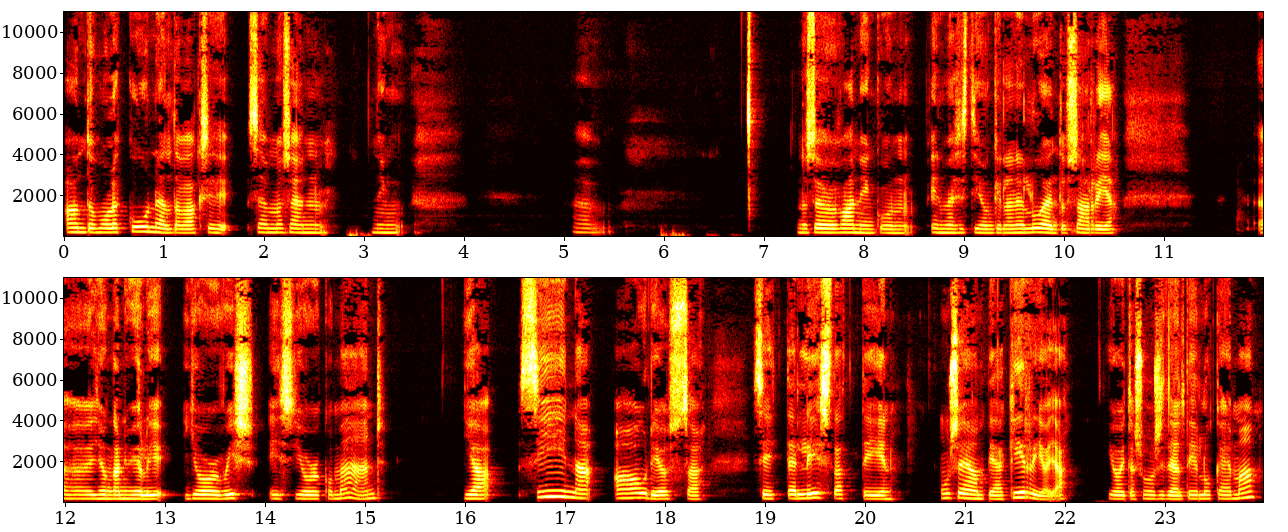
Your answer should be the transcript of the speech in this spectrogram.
antoi mulle kuunneltavaksi semmoisen, niin, äh, no se on vaan niin kuin ilmeisesti jonkinlainen luentosarja, jonka nimi oli Your Wish is Your Command. Ja siinä audiossa sitten listattiin useampia kirjoja, joita suositeltiin lukemaan.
